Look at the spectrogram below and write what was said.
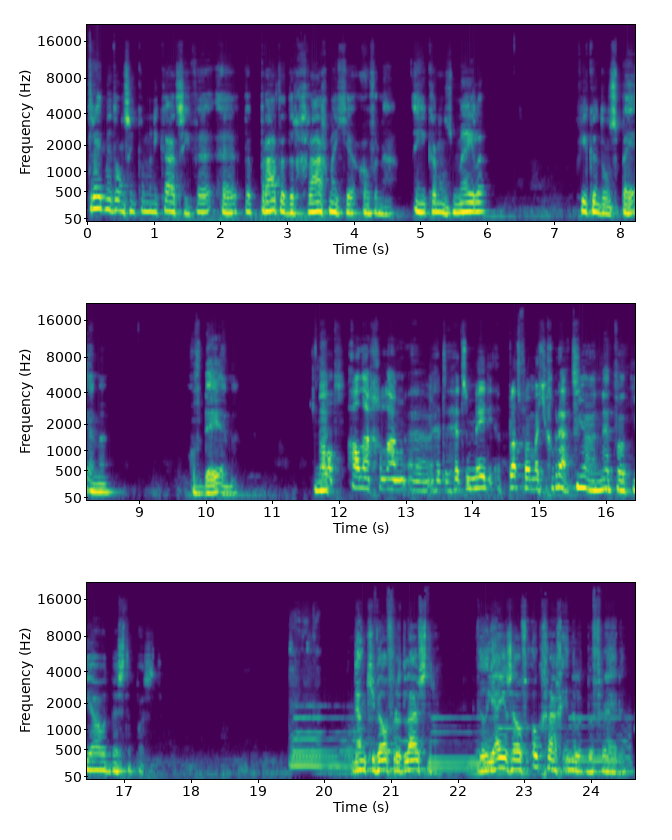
treed met ons in communicatie. We, eh, we praten er graag met je over na. En je kan ons mailen je kunt ons PM'en of DM'en. Net, Al, al naar gelang eh, het, het, media, het platform wat je gebruikt. ja, net wat jou het beste past. Dankjewel voor het luisteren. Wil jij jezelf ook graag innerlijk bevrijden?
